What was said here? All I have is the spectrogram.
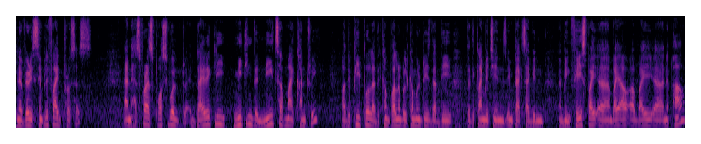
in a very simplified process. And as far as possible directly meeting the needs of my country uh, the people and the com vulnerable communities that the that the climate change impacts have been uh, being faced by uh, by uh, by uh, Nepal.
